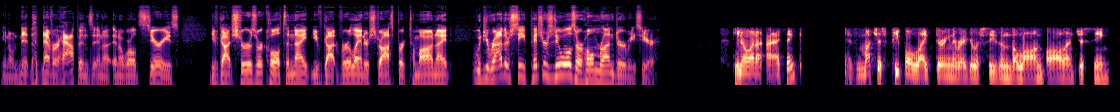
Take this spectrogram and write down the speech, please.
you know, that never happens in a in a World Series. You've got Scherzer Cole tonight. You've got Verlander Strasburg tomorrow night. Would you rather see pitchers duels or home run derbies here? You know what? I, I think as much as people like during the regular season the long ball and just seeing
